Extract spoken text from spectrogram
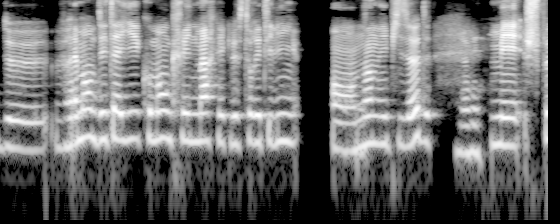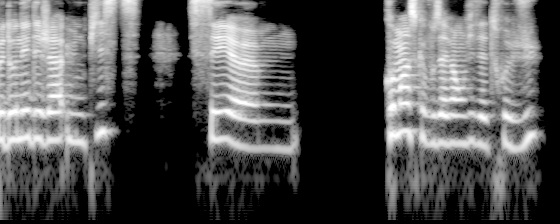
de vraiment détailler comment on crée une marque avec le storytelling en un épisode, mais je peux donner déjà une piste. C'est comment est-ce que vous avez envie d'être vu,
